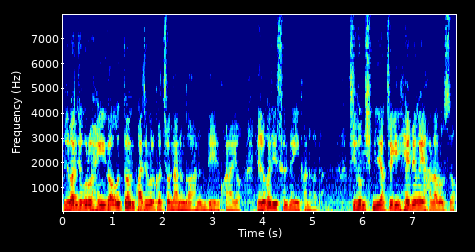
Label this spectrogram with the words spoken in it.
일반적으로 행위가 어떠한 과정을 거쳐 나는가 하는 데에 관하여 여러 가지 설명이 가능하다. 지금 심리학적인 해명의 하나로서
